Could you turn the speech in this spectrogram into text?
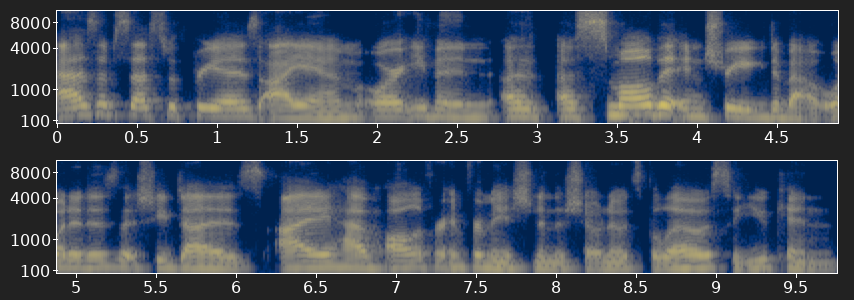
as obsessed with Priya as I am, or even a, a small bit intrigued about what it is that she does, I have all of her information in the show notes below. So you can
